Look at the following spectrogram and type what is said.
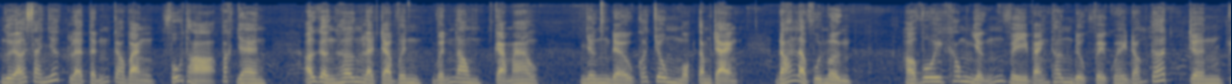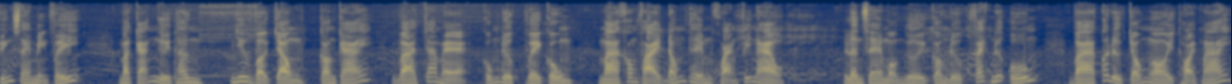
Người ở xa nhất là tỉnh Cao Bằng, Phú Thọ, Bắc Giang, ở gần hơn là Trà Vinh, Vĩnh Long, Cà Mau, nhưng đều có chung một tâm trạng, đó là vui mừng. Họ vui không những vì bản thân được về quê đón Tết trên chuyến xe miễn phí, mà cả người thân như vợ chồng, con cái và cha mẹ cũng được về cùng mà không phải đóng thêm khoản phí nào. Lên xe mọi người còn được phát nước uống và có được chỗ ngồi thoải mái,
